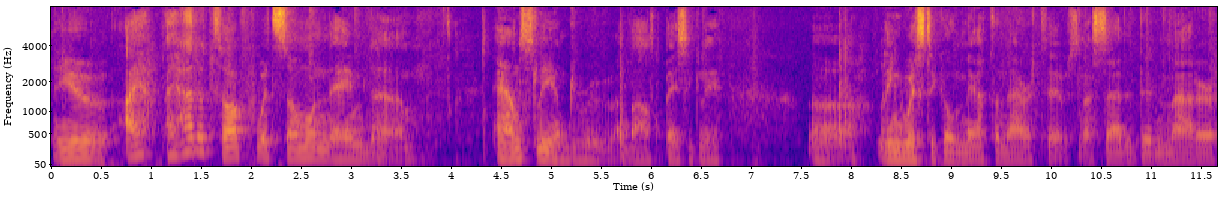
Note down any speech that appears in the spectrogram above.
you, I, I had a talk with someone named. Um, Ansley and Drew about basically uh, linguistical meta narratives, and I said it didn't matter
